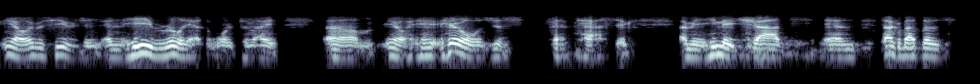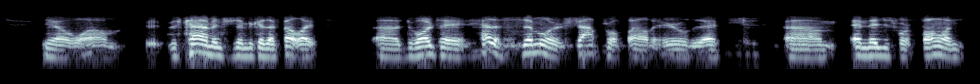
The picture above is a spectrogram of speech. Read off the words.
you know, it was huge, and, and he really had to work tonight. Um, you know, Harrell was just fantastic. I mean, he made shots and talk about those, you know, um, it was kind of interesting because I felt like uh, Duarte had a similar shot profile to Harrell today. Um, and they just weren't falling,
